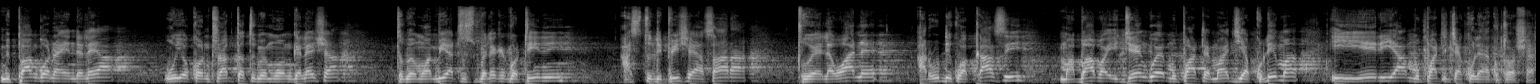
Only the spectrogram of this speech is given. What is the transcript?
mipango naendelea, huyo contractor tumemwongelesha, tumemwambia tusipeleke kotini, asitulipishe hasara, tuelewane, arudi kwa kazi, mababa ijengwe, mpate maji ya kulima, hii area mpate chakula ya kutosha.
